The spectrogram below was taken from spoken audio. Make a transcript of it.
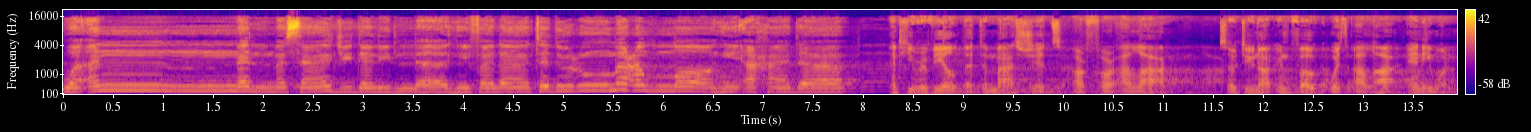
وأن المساجد لله فلا تدعوا مع الله أحدا And he revealed that the masjids are for Allah, so do not invoke with Allah anyone.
